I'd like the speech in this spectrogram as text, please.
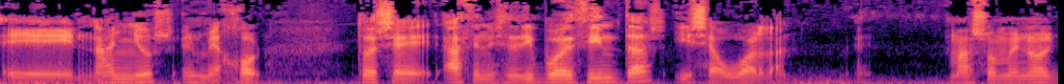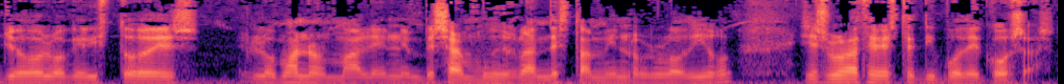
en años es mejor. Entonces hacen ese tipo de cintas y se guardan. Más o menos yo lo que he visto es lo más normal, ¿eh? en empresas muy grandes también os lo digo, y se suelen hacer este tipo de cosas.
